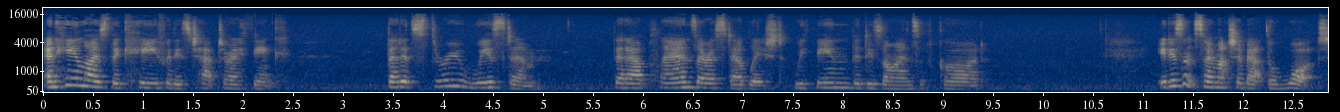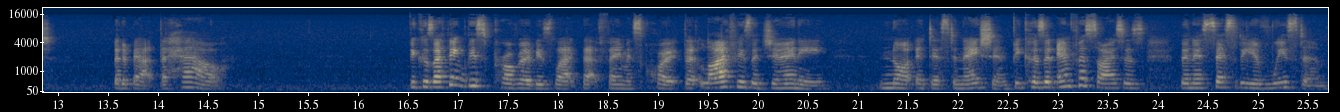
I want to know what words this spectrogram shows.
And here lies the key for this chapter, I think that it's through wisdom that our plans are established within the designs of God. It isn't so much about the what, but about the how. Because I think this proverb is like that famous quote that life is a journey, not a destination, because it emphasizes the necessity of wisdom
